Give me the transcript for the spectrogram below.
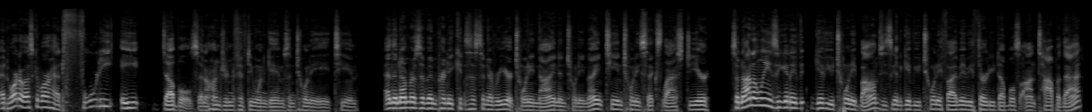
Eduardo Escobar had 48 doubles in 151 games in 2018. And the numbers have been pretty consistent every year 29 in 2019, 26 last year. So not only is he going to give you 20 bombs, he's going to give you 25, maybe 30 doubles on top of that.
